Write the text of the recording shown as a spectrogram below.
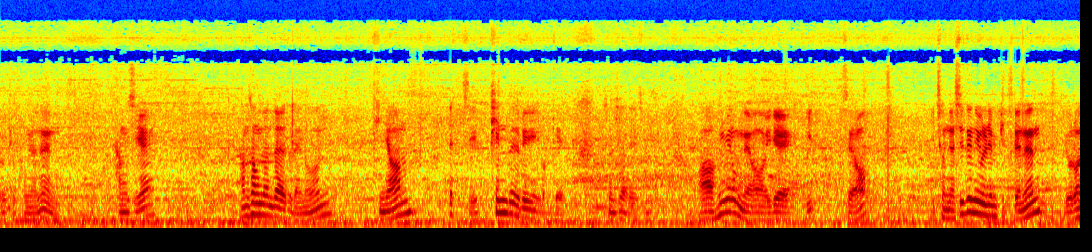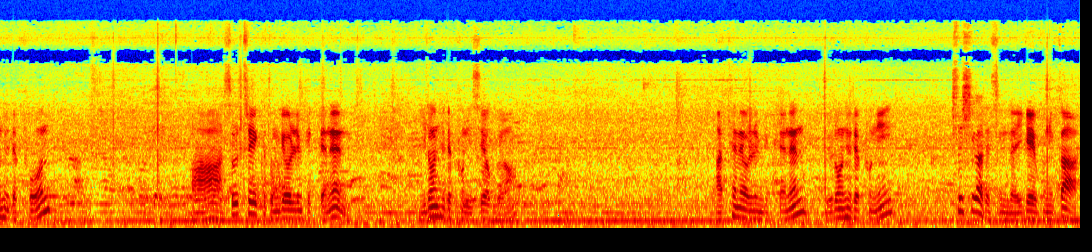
이렇게 보면은, 당시에 삼성전자에서 내놓은 기념 배지, 핀들이 이렇게 전시가 되어 있습니다. 아, 흥미롭네요. 이게, 이, 보세요. 2000년 시드니 올림픽 때는 이런 휴대폰. 아, 솔트레이크 동계올림픽 때는 이런 휴대폰이 쓰였고요. 아테네 올림픽 때는 이런 휴대폰이 출시가 됐습니다. 이게 보니까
